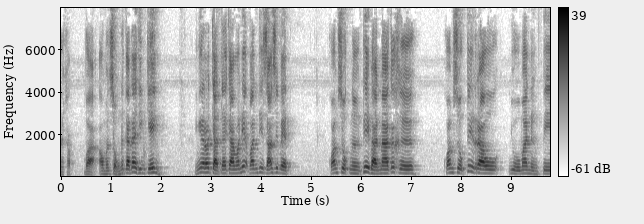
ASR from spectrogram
นะครับ ว่าเอามันส่งถึงกันได้จริง ๆ อย่างนี้ยเราจัดรายการวันนี้วันที่ 31 ความสุขหนึ่งที่ผ่านมาก็คือ ความสุขที่เราอยู่มาหนึ่งปี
